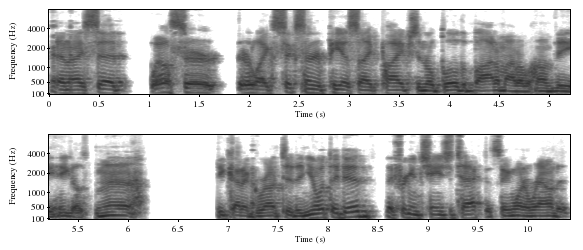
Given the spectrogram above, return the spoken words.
and I said, well, sir, they're like 600 psi pipes and they'll blow the bottom out of a Humvee. He goes, meh. He kind of grunted. And you know what they did? They freaking changed the tactics. They went around it.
